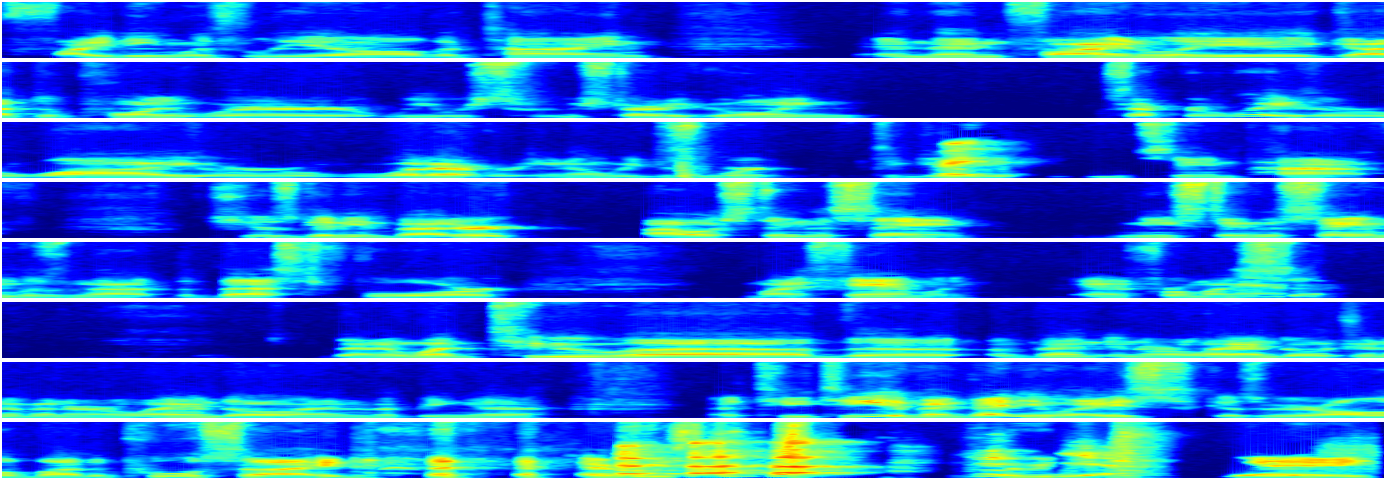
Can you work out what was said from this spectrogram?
fighting with Leah all the time. And then finally, it got to a point where we were we started going separate ways, or why, or whatever. You know, we just weren't together right. the same path. She was getting better. I was staying the same. Me staying the same was not the best for my family and for myself. Yeah. Then I went to uh, the event in Orlando, gin event in Orlando, and ended up being a, a TT event anyways, because we were all by the poolside every, every yeah. day.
